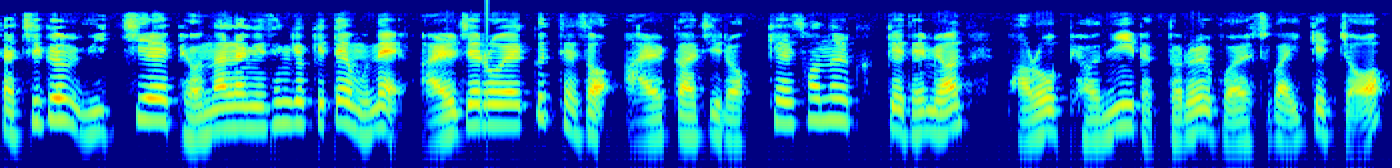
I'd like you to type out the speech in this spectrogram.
자, 지금 위치에 변화량이 생겼기 때문에 R0의 끝에서 R까지 이렇게 선을 긋게 되면 바로 변이 벡터를 구할 수가 있겠죠.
